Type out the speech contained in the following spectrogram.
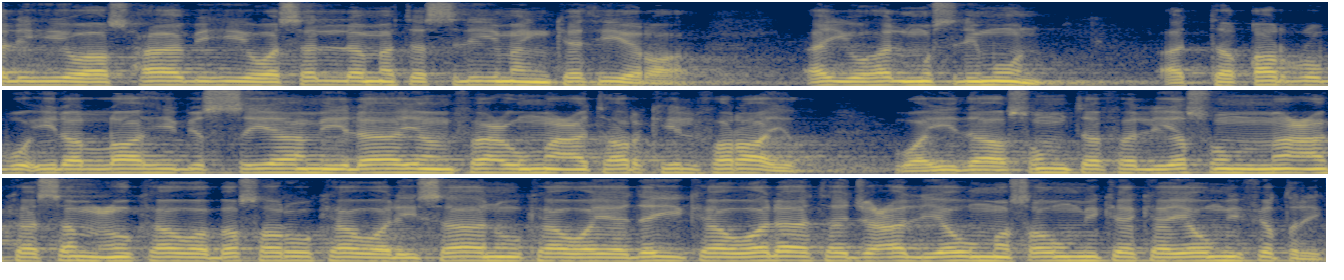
آله وأصحابه وسلم تسليما كثيرا. أيها المسلمون التقرب إلى الله بالصيام لا ينفع مع ترك الفرائض وإذا صمت فليصم معك سمعك وبصرك ولسانك ويديك ولا تجعل يوم صومك كيوم فطرك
